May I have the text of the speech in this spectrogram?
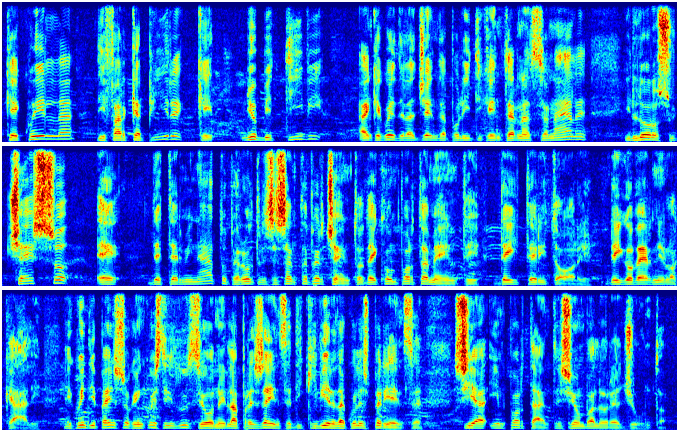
che è quella di far capire che gli obiettivi, anche quelli dell'agenda politica internazionale, il loro successo è determinato per oltre il 60% dai comportamenti dei territori, dei governi locali e quindi penso che in queste istituzioni la presenza di chi viene da quelle esperienze sia importante, sia un valore aggiunto.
